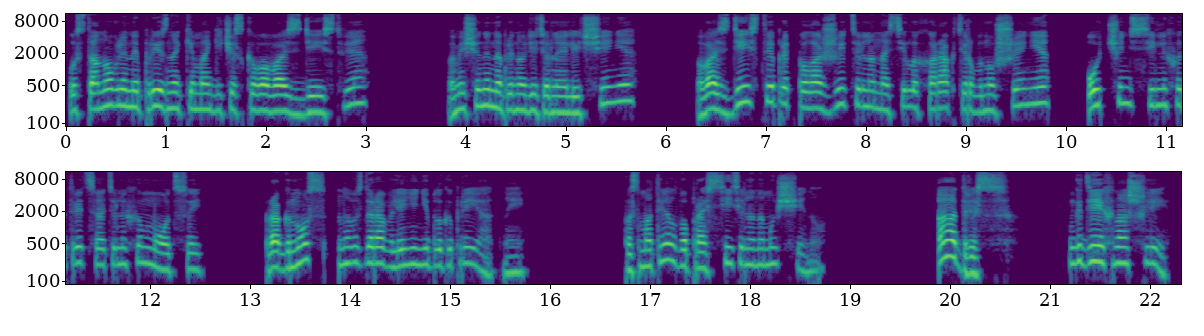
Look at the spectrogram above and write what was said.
установлены признаки магического воздействия, помещены на принудительное лечение, воздействие предположительно носило характер внушения очень сильных отрицательных эмоций, прогноз на выздоровление неблагоприятный. Посмотрел вопросительно на мужчину. «Адрес. Где их нашли?» —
